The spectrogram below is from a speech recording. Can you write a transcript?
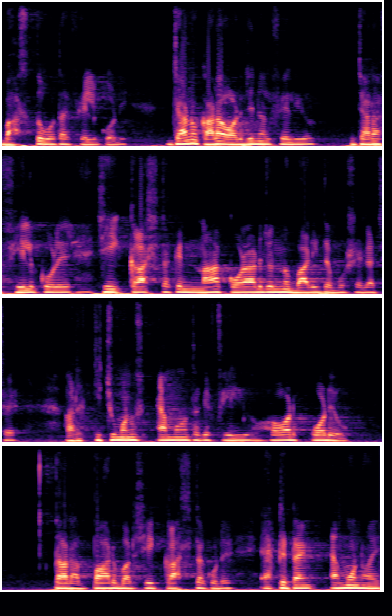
বাস্তবতায় ফেল করি। জানো কারা অরিজিনাল ফেলিওর যারা ফেল করে সেই কাজটাকে না করার জন্য বাড়িতে বসে গেছে। আর কিছু মানুষ এমনও থাকে ফেল হওয়ার পরেও, তারা বারবার সেই কাজটা করে। একটা টাইম এমন হয়,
